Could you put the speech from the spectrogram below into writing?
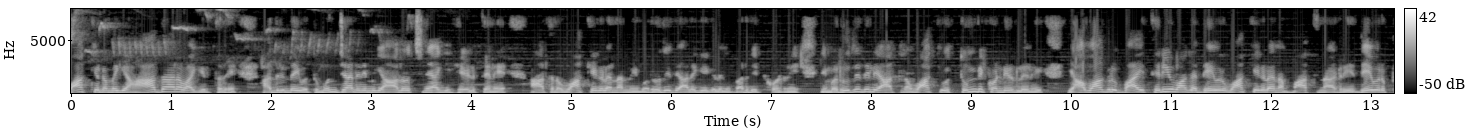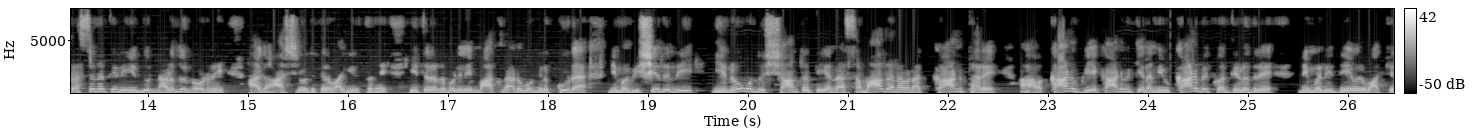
ವಾಕ್ಯ ನಮಗೆ ಆಧಾರವಾಗಿರ್ತದೆ. ಅದರಿಂದ ಇವತ್ತು ಮುಂಜಾನೆ ನಿಮಗೆ ಆಲೋಚನೆಯಾಗಿ ಹೇಳ್ತೇನೆ, ಆತನ ವಾಕ್ಯಗಳನ್ನು ನಿಮ್ಮ ಹೃದಯದ ಅಲಗೆಗಳಲ್ಲಿ ಬರೆದಿಟ್ಕೊಳ್ರಿ. ನಿಮ್ಮ ಹೃದಯದಲ್ಲಿ ಆತನ ವಾಕ್ಯವು ತುಂಬಿಕೊಂಡಿರಲಿ. ಯಾವಾಗಲೂ ಬಾಯಿ ತೆರೆಯುವಾಗ ದೇವರ ವಾಕ್ಯಗಳನ್ನು ಮಾತನಾಡ್ರಿ. ದೇವರ ಪ್ರಸನ್ನತೆಯಲ್ಲಿ ಇದ್ದು ನಡೆದು ನೋಡ್ರಿ. ಆಗ ಆಶೀರ್ವಾದಕರವಾಗಿರ್ತದೆ. ಇತರರ ಬಳಿಲಿ ಮಾತನಾಡುವಾಗಲೂ ಕೂಡ ನಿಮ್ಮ ವಿಷಯದಲ್ಲಿ ಏನೋ ಒಂದು ಶಾಂತತೆಯನ್ನ, ಸಮಾಧಾನವನ್ನ ಕಾಣ್ತಾರೆ. ಆ ಕಾಣುವಿಕೆ, ಕಾಣುವಿಕೆಯನ್ನು ನೀವು ಕಾಣಬೇಕು ಅಂತ ಹೇಳಿದ್ರೆ ನಿಮ್ಮಲ್ಲಿ ದೇವರ ವಾಕ್ಯ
